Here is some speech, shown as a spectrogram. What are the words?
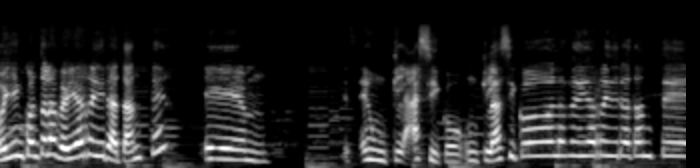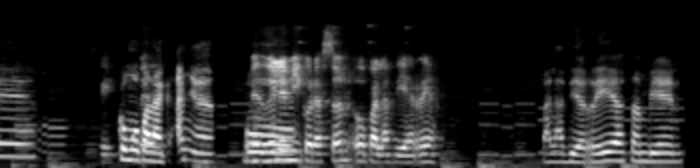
Oye, en cuanto a las bebidas rehidratantes, em, es, un clásico, un clásico las bebidas rehidratantes como para la caña. Me duele mi corazón o para las diarreas. Para las diarreas también.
